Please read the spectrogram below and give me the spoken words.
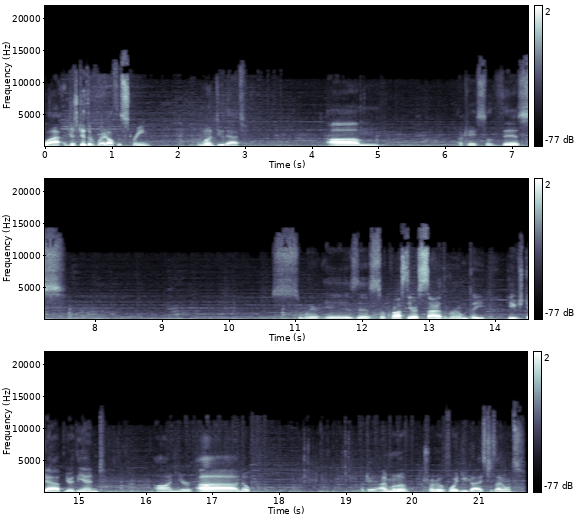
black, just get the red off the screen. I'm to do that. Um. Okay, so this. So where is this? So across the other side of the room, the huge gap near the end on your ah nope. Okay, I'm gonna try to avoid you guys because I don't.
